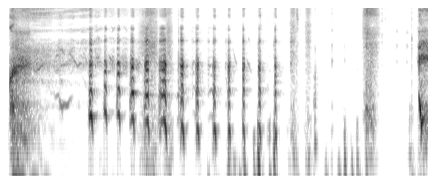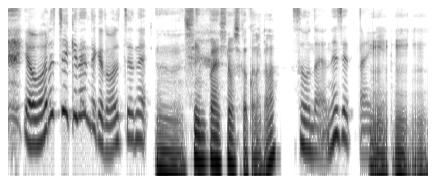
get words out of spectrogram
こいや、笑っちゃいけないんだけど笑っちゃうね。うん、心配してほしかったのかな？そうだよね、絶対うんに。うんうん。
